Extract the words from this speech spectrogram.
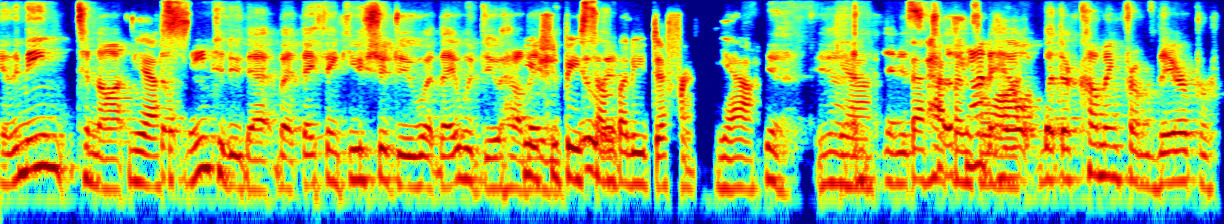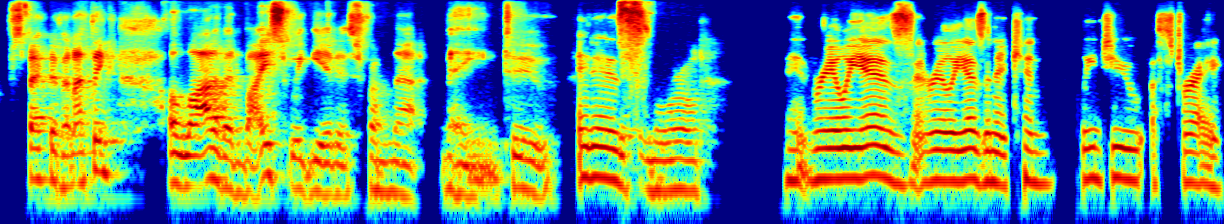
You know, they mean to not, yes. don't mean to do that, but they think you should do what they would do, how you they should be somebody it. different. Yeah. Yeah. Yeah. yeah. And, and it's that happens trying to help, but they're coming from their perspective. And I think a lot of advice we get is from that vein too. It is in the world. It really is. It really is. And it can lead you astray.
